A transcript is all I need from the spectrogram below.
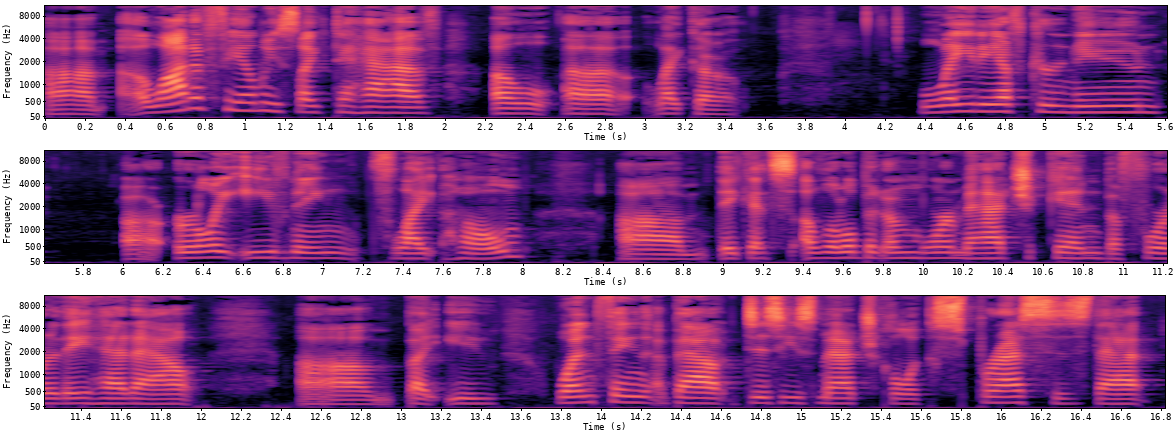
Um, a lot of families like to have a like a late afternoon, uh, early evening flight home. Um, they get a little bit of more magic in before they head out. Um, but you, one thing about Disney's Magical Express is that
